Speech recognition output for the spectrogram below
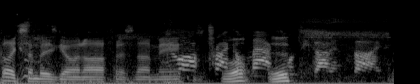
feel like somebody's going off and it's not me. We lost track Well, of Max once it's he got inside.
